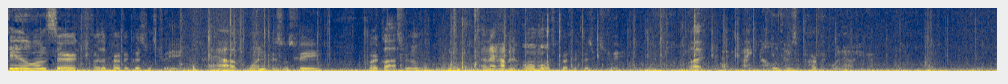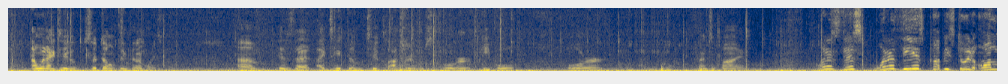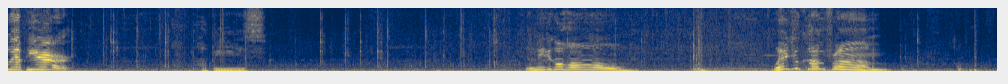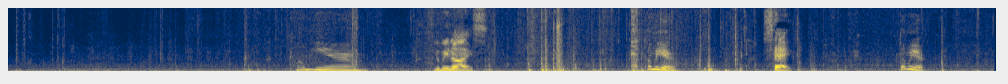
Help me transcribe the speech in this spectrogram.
the search for the perfect Christmas tree. I have one Christmas tree for a classroom, and I have an almost perfect Christmas tree. But I know there's a perfect one out here. And what I do, so don't think that I'm wasteful, um, is that I take them to classrooms or people or friends of mine. What is this? What are these puppies doing all the way up here? Puppies. You need to go home. Where'd you come from? Come here. You be nice. Come here. Stay. Come here.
